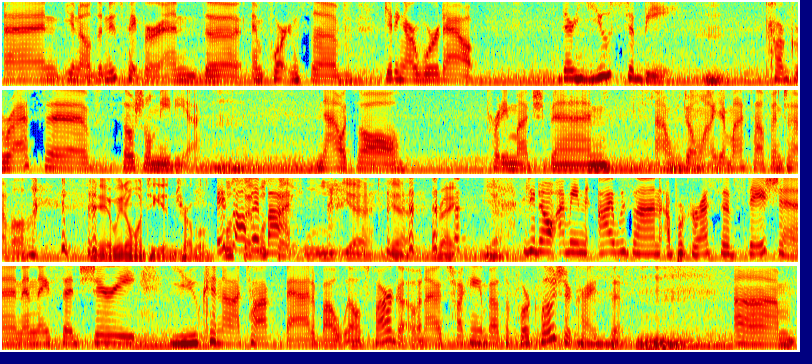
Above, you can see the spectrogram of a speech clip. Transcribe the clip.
and you know the newspaper, and the importance of getting our word out. There used to be progressive social media. Mm-hmm. Now it's all pretty much been. I don't want to get myself in trouble. yeah, we don't want to get in trouble. it's We'll all say- been we'll bought. say- well, yeah, yeah, Right. yeah. You know, I mean, I was on a progressive station and they said, Cheri, you cannot talk bad about Wells Fargo. And I was talking about the foreclosure crisis. Um,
